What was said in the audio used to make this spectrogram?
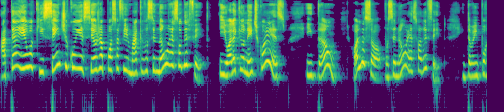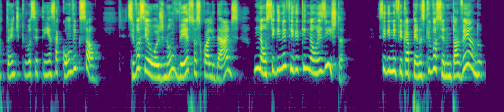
até eu aqui, sem te conhecer, eu já posso afirmar que você não é só defeito. E olha que eu nem te conheço. Então, olha só, você não é só defeito. Então, é importante que você tenha essa convicção. Se você hoje não vê suas qualidades, não significa que não exista. Significa apenas que você não está vendo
